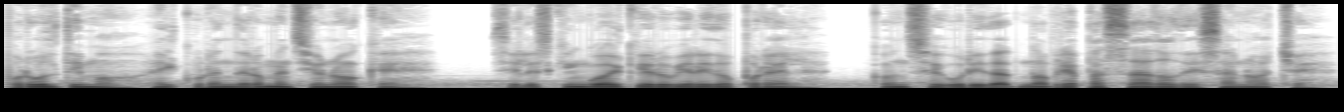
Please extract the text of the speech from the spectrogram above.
Por último, el curandero mencionó que, si el Skinwalker hubiera ido por él, con seguridad no habría pasado de esa noche.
